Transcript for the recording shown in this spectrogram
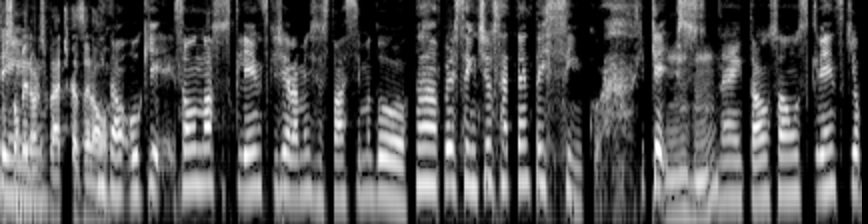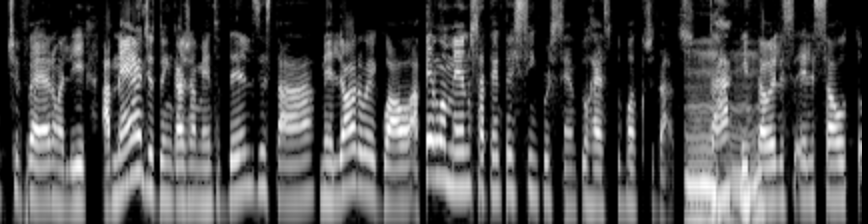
Ou Sim. são melhores práticas geral? Então, o que são nossos clientes que geralmente estão acima do ah, percentil 75. O que, que é isso? Uhum. Né? Então, são os clientes que obtiveram ali a média do engajamento deles está melhor ou igual a pelo menos 75% do resto do banco de dados. Tá? Uhum. Então, eles, eles são o,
